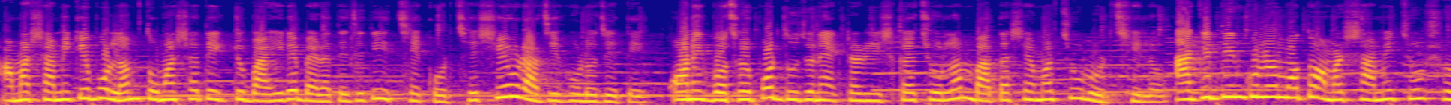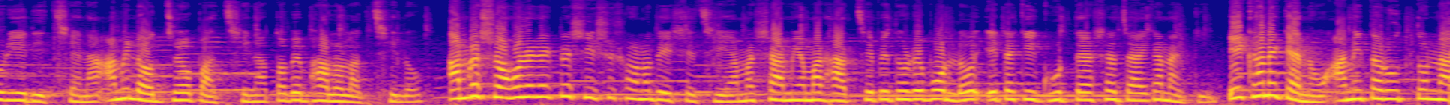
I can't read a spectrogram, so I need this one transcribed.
আমার স্বামীকে বললাম, তোমার সাথে একটু বাইরে বেড়াতে যেতে ইচ্ছে করছে। সেও রাজি হলো যেতে। অনেক বছর পর দুজনে একটা রিক্সায় চললাম বাতাসে আমার চুল উঠছিল আগের দিনগুলোর মতো আমার স্বামী চুল সরিয়ে দিচ্ছে না। আমি লজ্জাও পাচ্ছি না, তবে ভালো লাগছিল। আমরা শহরের একটা শিশু সনদে এসেছি। আমার স্বামী আমার হাত চেপে ধরে বলল, এটা কি ঘুরতে আসার জায়গা নাকি? এখানে কেন? আমি তার উত্তর না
